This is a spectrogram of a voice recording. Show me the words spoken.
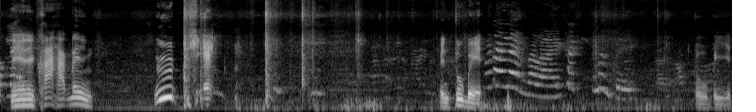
ดเลนี่ยนี่ขาหักนี่เองอืดแอะเป็นตู้เบสไม่ได้เล่นอะไรแค่เล่นเตะตู้บีด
